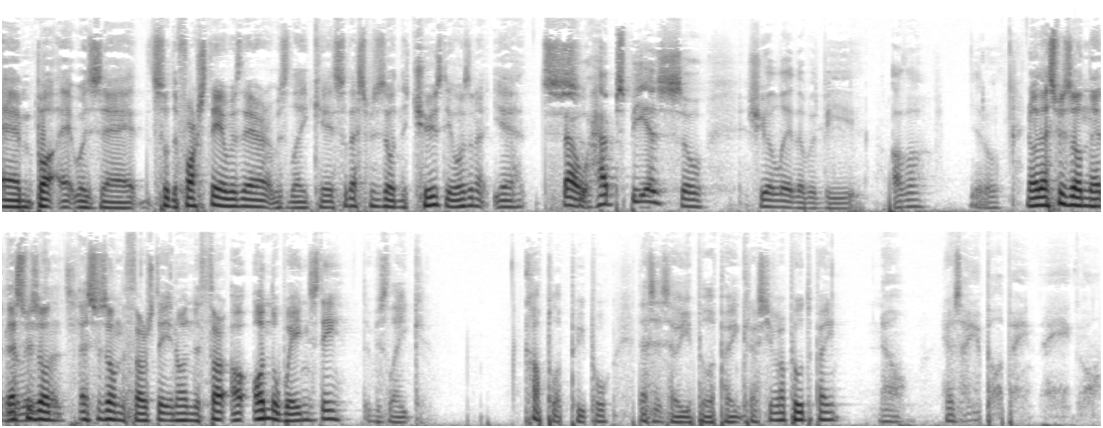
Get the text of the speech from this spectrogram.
Um, but it was uh, so the first day I was there, it was like uh, so. This was on the Tuesday, wasn't it? Yeah. So, Well, Hibs beat us, so surely there would be other, you know. no, this was on the this was on fans. this was on the Thursday, and on the thir- uh, on the Wednesday there was like a couple of people. This is how you pull a pint, Chris. You ever pulled a pint? No. Here's how you pull a pint. There you go.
